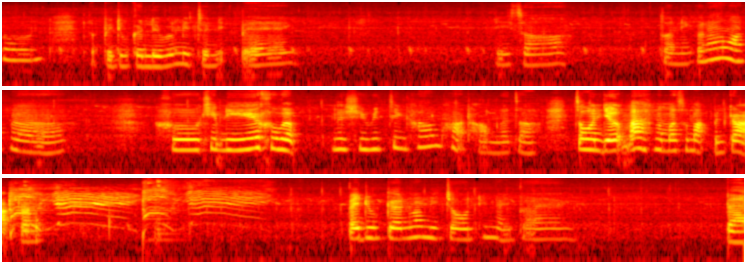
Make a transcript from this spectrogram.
คน เราไปดูกันเลยว่ามีตัวไหนแป้ง นี่จ้าตัวนี้ก็น่ารักนะ คือคลิปนี้คือแบบในชีวิตจริงห้ามหาทำนะจ๊ะ โจรเยอะมากเรามาสมัครเป็นกาดกัน ไปดูกันว่ามีโจรที่ไหนบ้างแปะ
